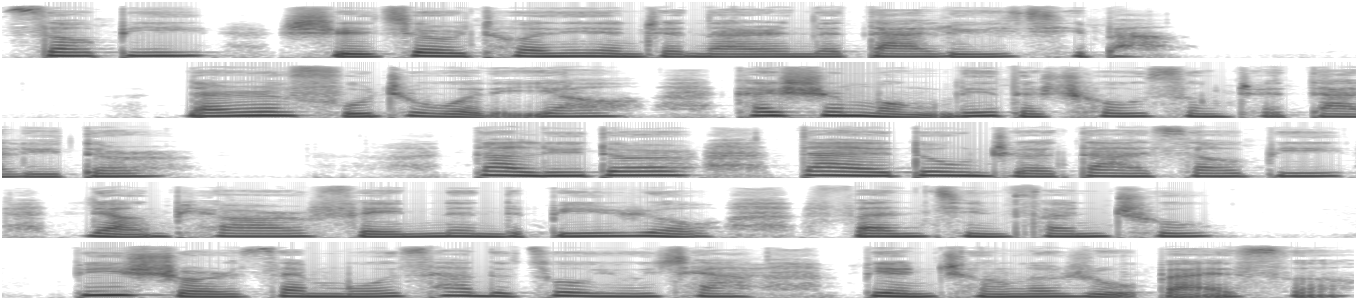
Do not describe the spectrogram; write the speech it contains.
骚逼使劲吞咽着男人的大驴鸡巴。男人扶住我的腰，开始猛烈的抽送着大驴嘚儿，大驴嘚儿带动着大骚逼两片肥嫩的逼肉翻进翻出，逼水在摩擦的作用下变成了乳白色，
